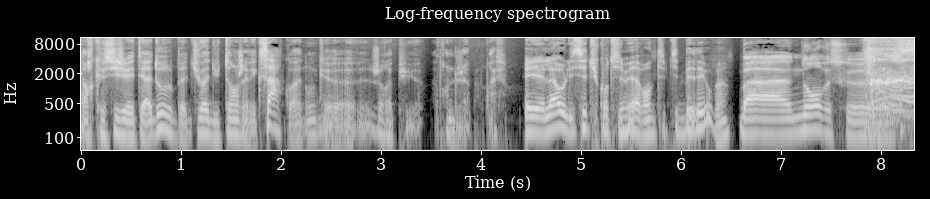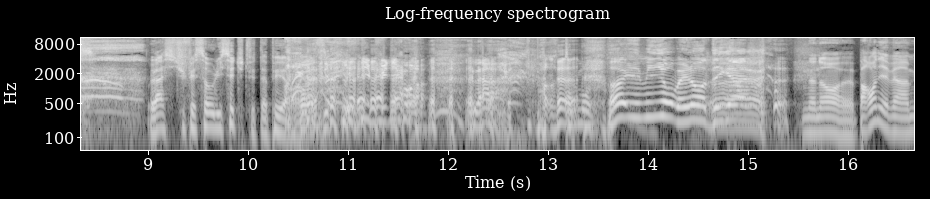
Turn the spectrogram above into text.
Alors que si j'avais été ado, bah, tu vois, du temps, j'avais que ça, quoi. Donc, euh, j'aurais pu apprendre le Japon. Bref. Et là, au lycée, tu continuais à vendre tes petites BD ou pas? Bah, non, parce que. Là, si tu fais ça au lycée, tu te fais taper. Alors, ni plus ni moins. Là, par tout le monde. Oh, il est mignon, mais non, dégage. Non, non. euh, par contre, il y avait un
